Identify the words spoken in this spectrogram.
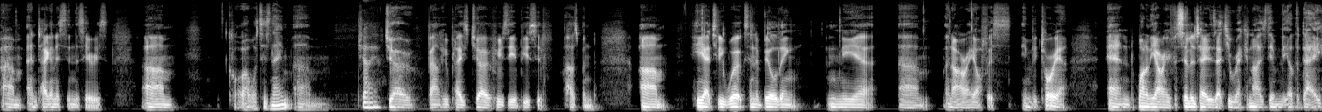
um, antagonist in the series, um, what's his name? Um, Joe. Joe Val, who plays Joe, who's the abusive husband. Um, he actually works in a building near um, an RA office in Victoria. And one of the RA facilitators actually recognized him the other day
